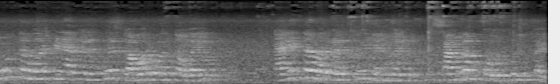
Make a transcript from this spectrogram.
மூத்த உறுப்பினர்களுக்கு கௌரவ தொகை தனித்தவர்களுக்கு எங்கள் சங்கம் கொடுக்கும் கை.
